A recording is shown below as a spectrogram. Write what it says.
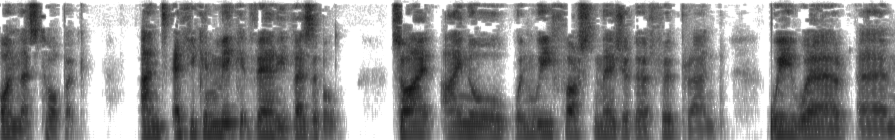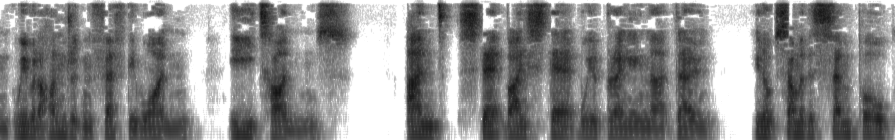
on this topic. And if you can make it very visible. So I, I know when we first measured our footprint, we were, um, we were 151 e tons and step by step we're bringing that down. You know, some of the simple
